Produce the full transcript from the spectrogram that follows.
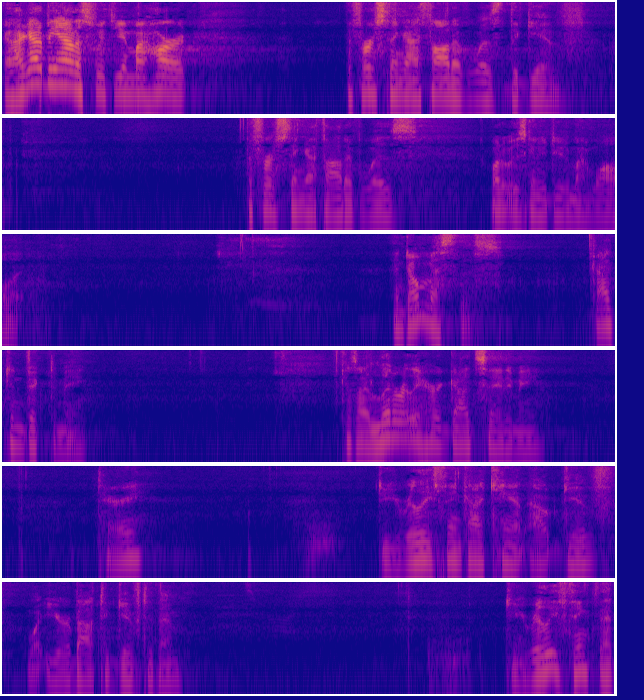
And I got to be honest with you, in my heart, the first thing I thought of was the give. The first thing I thought of was what it was going to do to my wallet. And don't miss this. God convicted me. Because I literally heard God say to me, Terry, do you really think I can't outgive what you're about to give to them? Do you really think that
